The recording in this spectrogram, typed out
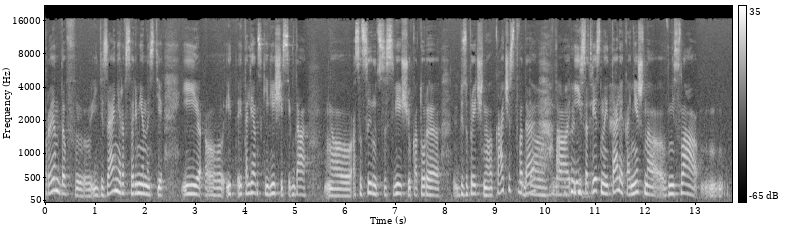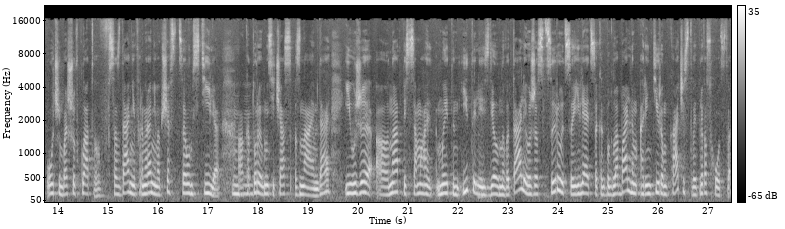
брендов и дизайнеров современности, и итальянские вещи всегда ассоциируются с вещью, которая безупречного качества, да, да, да. и, соответственно, Италия, конечно, внесла очень большой вклад в создание создание, формирование вообще в целом стиля, угу. который мы сейчас знаем. Да? И уже а, надпись сама «Made in Italy», сделана в Италии, уже ассоциируется и является как бы глобальным ориентиром качества и превосходства.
